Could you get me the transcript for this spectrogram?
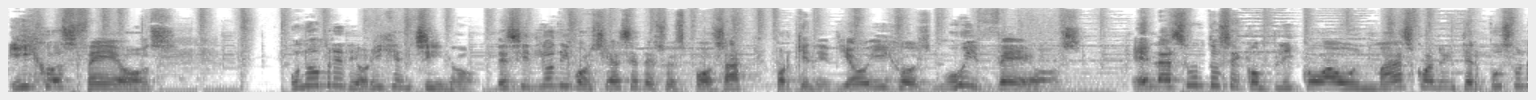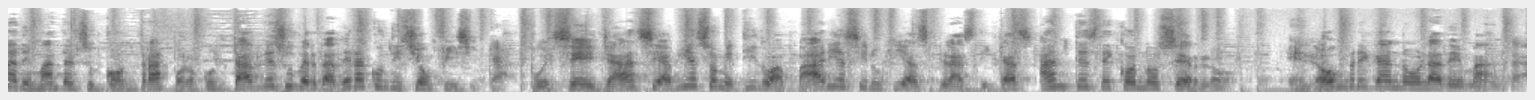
Hijos feos. Un hombre de origen chino decidió divorciarse de su esposa porque le dio hijos muy feos. El asunto se complicó aún más cuando interpuso una demanda en su contra por ocultarle su verdadera condición física, pues ella se había sometido a varias cirugías plásticas antes de conocerlo. El hombre ganó la demanda.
